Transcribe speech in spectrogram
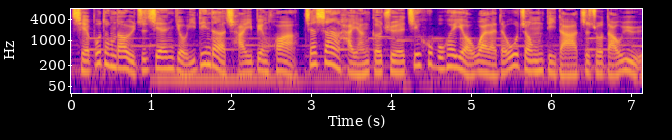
且不同岛屿之间有一定的差异变化，加上海洋隔绝，几乎不会有外来的物种抵达这座岛屿，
